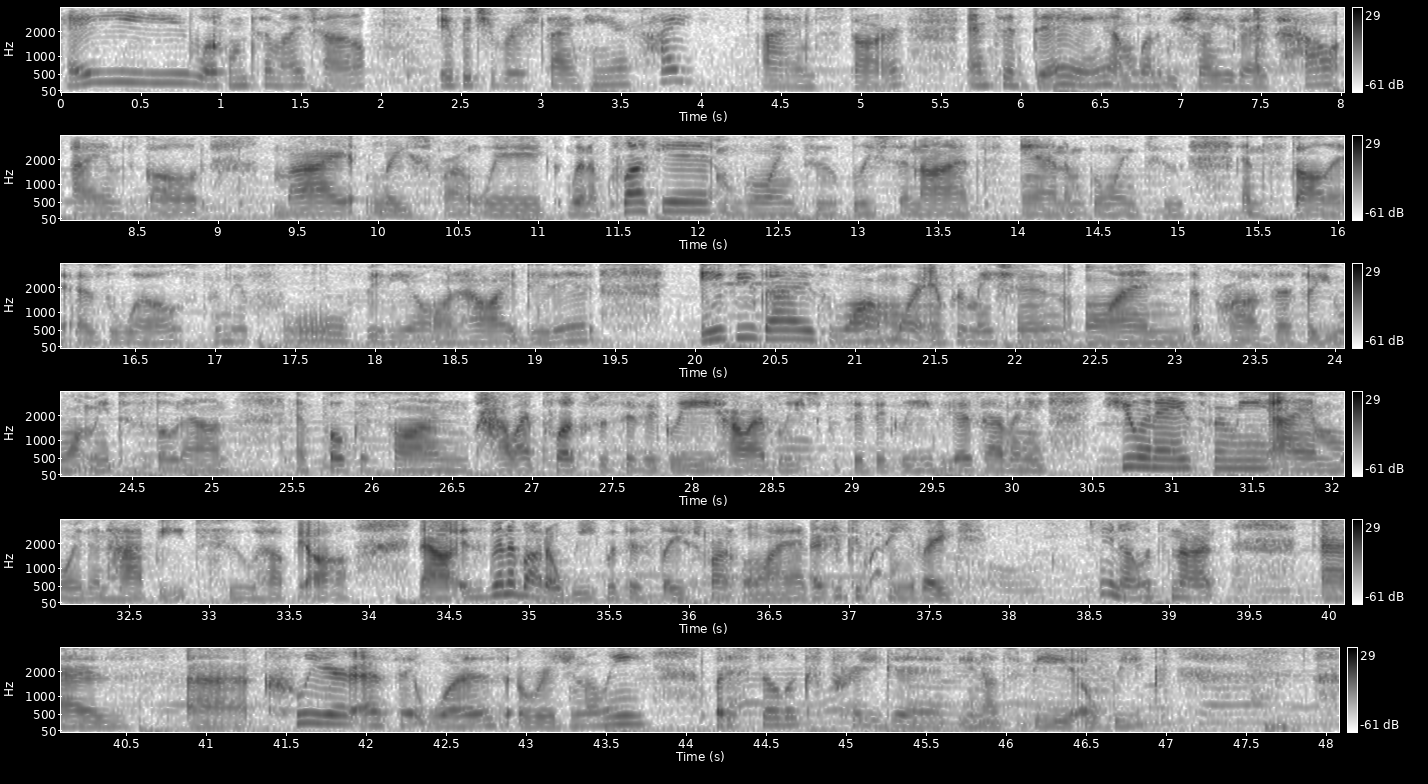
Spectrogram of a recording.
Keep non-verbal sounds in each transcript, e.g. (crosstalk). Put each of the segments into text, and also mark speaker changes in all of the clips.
Speaker 1: Hey, welcome to my channel. If it's your first time here, hi, I'm Star, and today I'm going to be showing you guys how I installed my lace front wig. I'm going to pluck it, I'm going to bleach the knots, and I'm going to install it as well. So it's to be a full video on how I did it if you guys want more information on the process or you want me to slow down and focus on how I pluck specifically, how I bleach specifically, if you guys have any Q&As for me, I am more than happy to help y'all. Now, it's been about a week with this lace front on. As you can see, like, you know, it's not as uh, clear as it was originally, but it still looks pretty good, you know, to be a week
